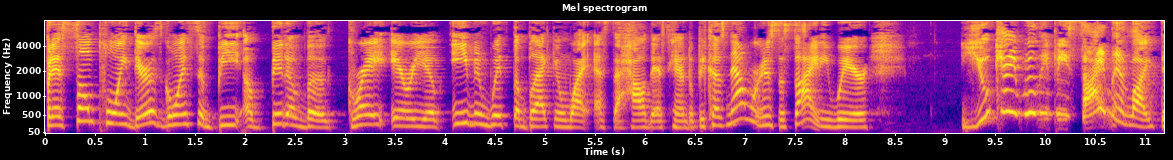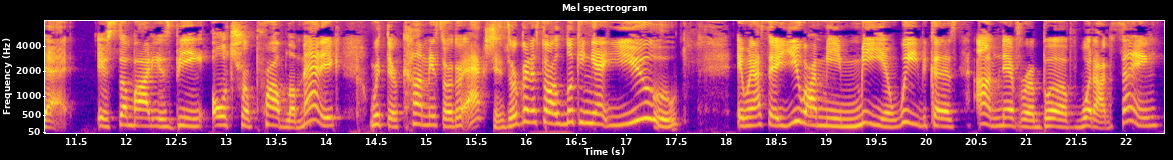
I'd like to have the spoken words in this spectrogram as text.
But at some point, there's going to be a bit of a gray area, even with the black and white as to how that's handled. Because now we're in a society where you can't really be silent like that if somebody is being ultra problematic with their comments or their actions. They're going to start looking at you. And when I say you, I mean me and we because I'm never above what I'm saying.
